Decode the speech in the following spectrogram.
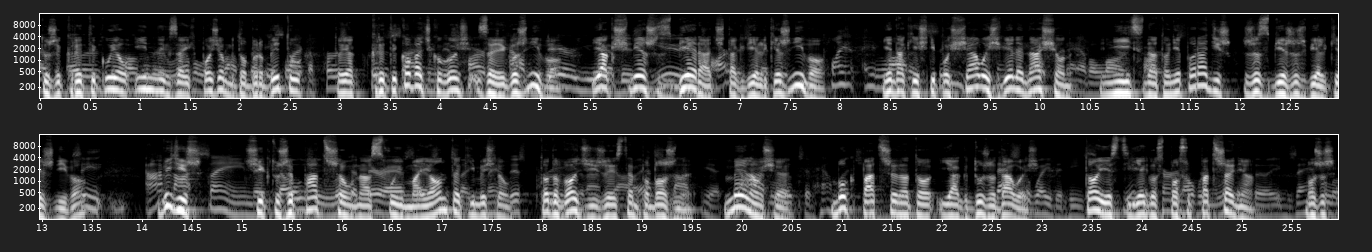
którzy krytykują innych za ich poziom dobrobytu, to jak krytykować kogoś za jego żniwo. Jak śmiesz zbierać tak wielkie żniwo? Jednak jeśli posiałeś wiele nasion, nic na to nie poradzisz, że zbierzesz wielkie żniwo. Widzisz, ci, którzy patrzą na swój majątek i myślą, to dowodzi, że jestem pobożny. Mylą się. Bóg patrzy na to, jak dużo dałeś. To jest Jego sposób patrzenia. Możesz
